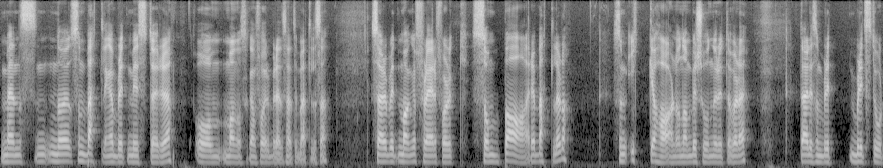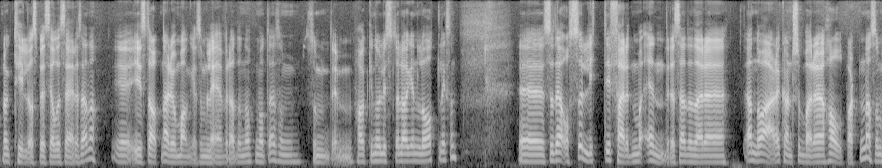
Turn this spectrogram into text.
Mens når, som battling har blitt mye større, og man også kan forberede seg til battlesa, så er det blitt mange flere folk som bare battler, da. Som ikke har noen ambisjoner utover det. Det er liksom blitt, blitt stort nok til å spesialisere seg, da. I, I staten er det jo mange som lever av det nå, på en måte. Som, som de har ikke noe lyst til å lage en låt, liksom. Eh, så det er også litt i ferd med å endre seg, det derre Ja, nå er det kanskje bare halvparten da som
